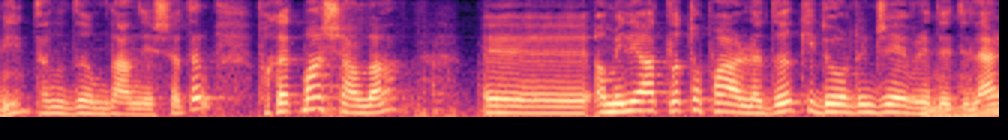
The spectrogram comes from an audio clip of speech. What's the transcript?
Bir tanıdığımdan yaşadım. Fakat maşallah e, ameliyatla toparladı ki dördüncü evre dediler.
